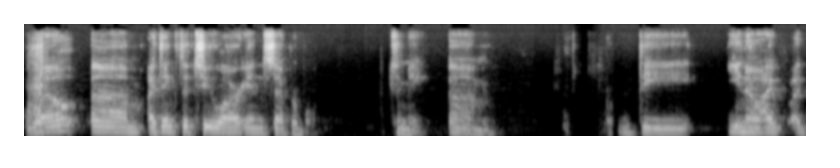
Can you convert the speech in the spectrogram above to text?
Well, um, I think the two are inseparable to me. Um, the you know I, I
